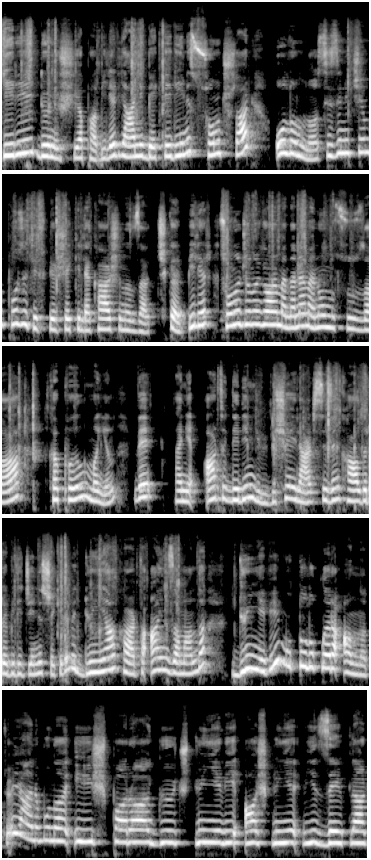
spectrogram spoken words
geri dönüş yapabilir. Yani beklediğiniz sonuçlar olumlu, sizin için pozitif bir şekilde karşınıza çıkabilir. Sonucunu görmeden hemen umutsuzluğa kapılmayın ve Hani artık dediğim gibi bir şeyler sizin kaldırabileceğiniz şekilde ve dünya kartı aynı zamanda dünyevi mutlulukları anlatıyor. Yani buna iş, para, güç, dünyevi aşk, dünyevi zevkler,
